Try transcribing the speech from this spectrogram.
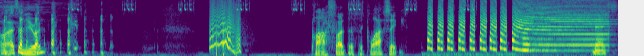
Oh, that's a new one. Class. That's a classic. Next.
